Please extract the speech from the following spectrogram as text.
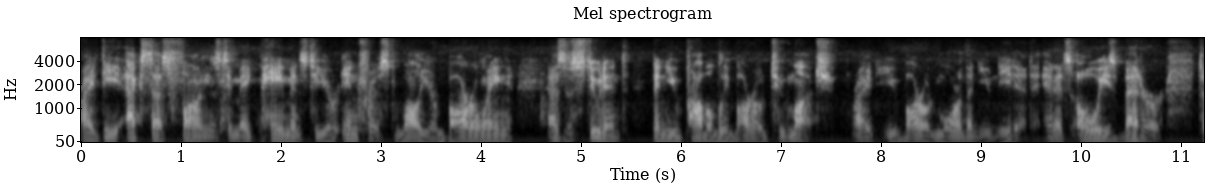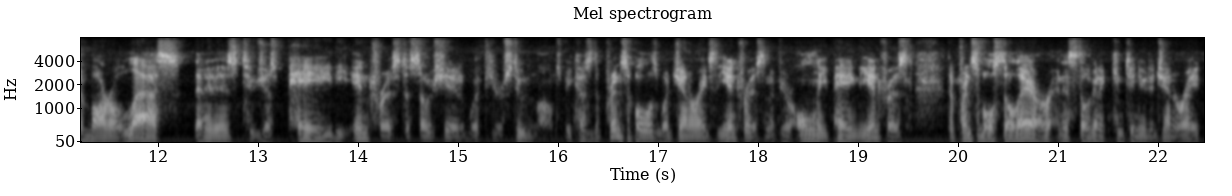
right, the excess funds to make payments to your interest while you're borrowing as a student, then you probably borrowed too much, right? You borrowed more than you needed. And it's always better to borrow less than it is to just pay the interest associated with your student loans because the principal is what generates the interest. And if you're only paying the interest, the principal is still there and it's still going to continue to generate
